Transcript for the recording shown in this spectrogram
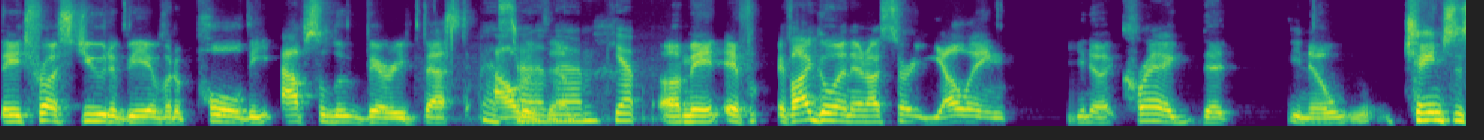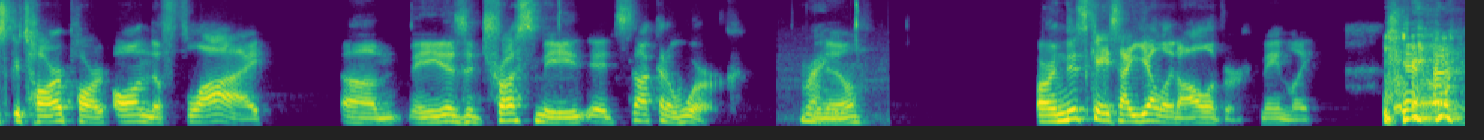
they trust you to be able to pull the absolute very best, best out, of them. them. Yep. I mean, if if I go in there and I start yelling, you know, at Craig that you know change this guitar part on the fly, um, and he doesn't trust me, it's not going to work. Right. You know. Or in this case, I yell at Oliver mainly. Um,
